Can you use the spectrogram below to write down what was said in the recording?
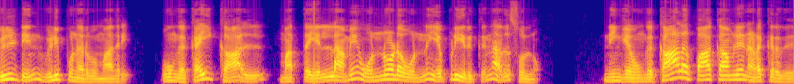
பில்டின் விழிப்புணர்வு மாதிரி. உங்க கை கால் மத்த எல்லாமே ஒன்னோட ஒன்னு எப்படி இருக்குன்னு அது சொல்லும். நீங்க உங்க காலை பார்க்காமலே நடக்கிறது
